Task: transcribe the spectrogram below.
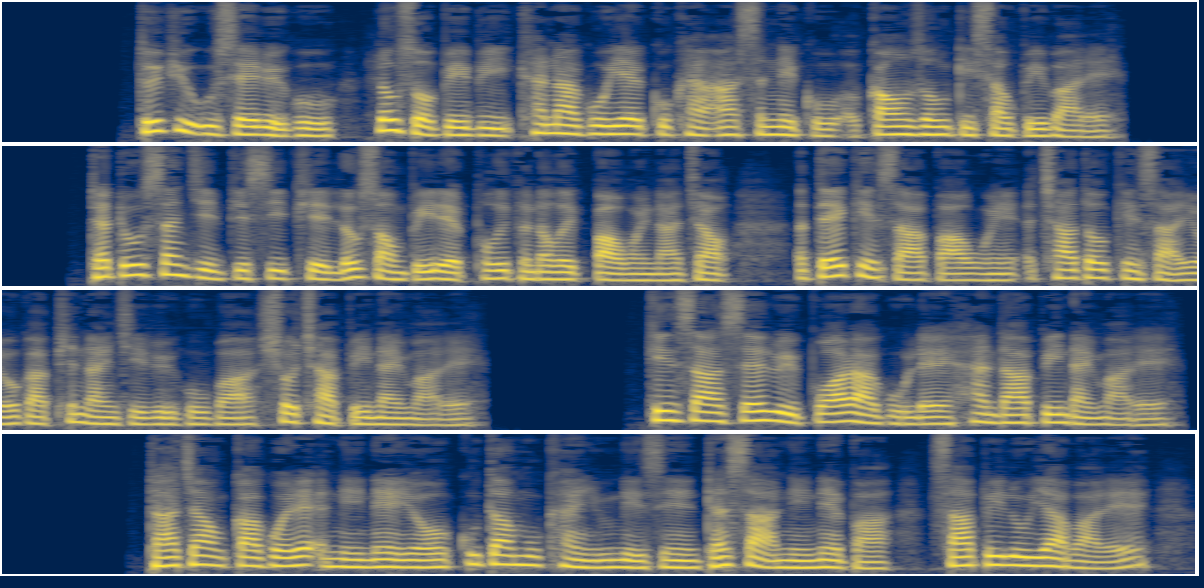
။သွေးဖြူဦးဆဲတွေကိုလှုပ်ဆော်ပေးပြီးခန္ဓာကိုယ်ရဲ့ကိုယ်ခံအားစနစ်ကိုအကောင်းဆုံးတိစောက်ပေးပါတယ်။ဓာတ်တိုးဆန့်ကျင်ပစ္စည်းဖြစ်လှုပ်ဆောင်ပေးတဲ့ polyphenolic ပါဝင်တာကြောင့်အသည်းကင်ဆာပါဝင်အခြားသောကင်ဆာရောဂါဖြစ်နိုင်ခြေတွေကိုပါလျှော့ချပေးနိုင်ပါတယ်။ကင်ဆာဆဲတွေပွားတာကိုလည်းဟန်တားပေးနိုင်ပါတယ်။ဒါကြောင့်ကာကွယ်တဲ့အနေနဲ့ရောကုသမှုခံယူနေစဉ်ဓာတ်စာအနေနဲ့ပါစားပေးလို့ရပါတယ်။။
